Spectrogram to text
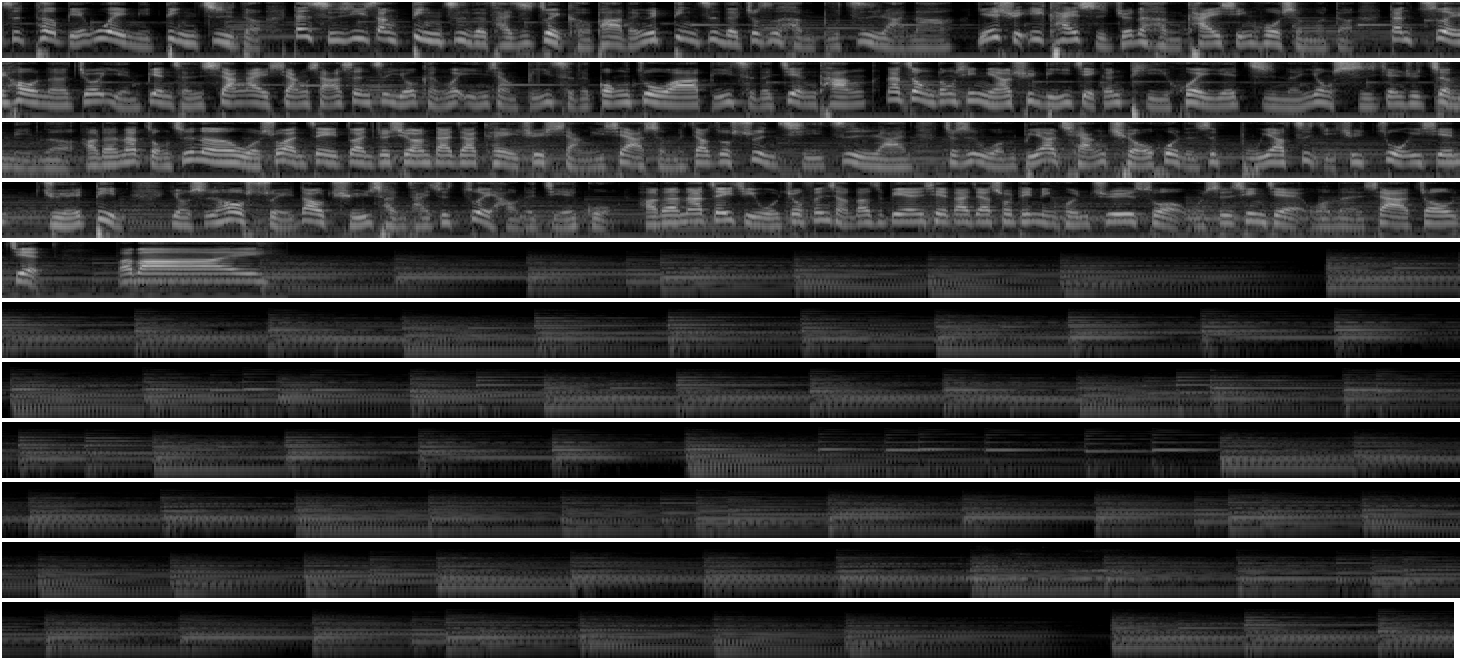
是特别为你定制的，但实际上定制的才是最可怕的，因为定制的就是很不自然啊。也许一开始觉得很开心或什么的，但最后呢，就会演变成相爱相杀，甚至有可能会影响彼此的工作啊，彼此的健康。那这种东西你要去理解跟体会，也只能用时间去证明了。好的，那总之呢，我说完这一段，就希望大家可以去想一下，什么叫做顺其自然，就是我们不要强求，或者是不要自己去做一些决定。有时候水到渠成才是最好的结果。好的，那这一集我就分享到这边，谢谢大家收听灵魂居所，我是信姐，我们下周见，拜拜。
